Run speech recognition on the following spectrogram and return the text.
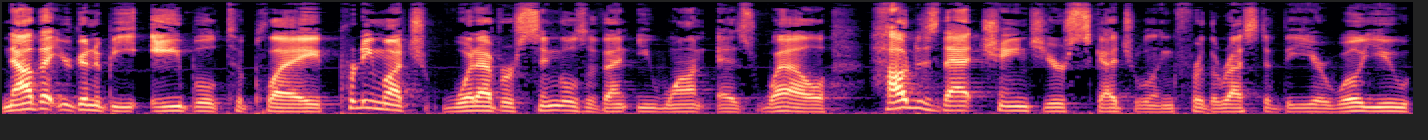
now that you're going to be able to play pretty much whatever singles event you want as well, how does that change your scheduling for the rest of the year? Will you,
